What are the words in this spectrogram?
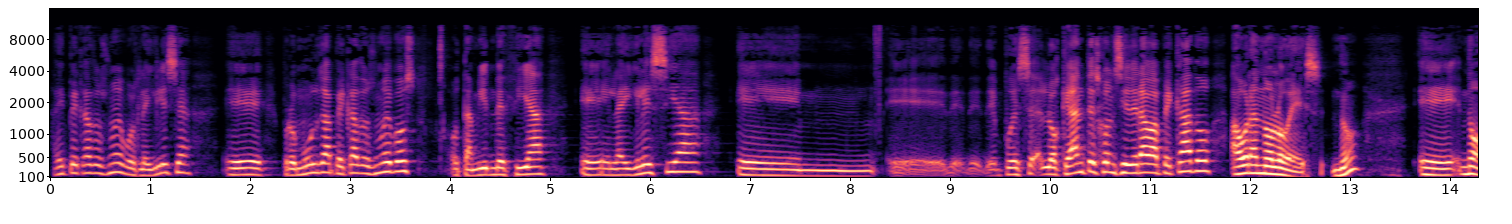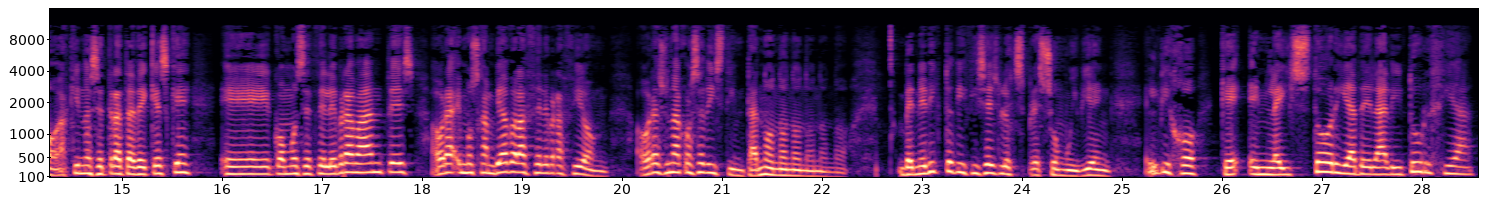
hay pecados nuevos, la Iglesia eh, promulga pecados nuevos, o también decía eh, la Iglesia eh, pues lo que antes consideraba pecado ahora no lo es, ¿no? Eh, no, aquí no se trata de que es que eh, como se celebraba antes, ahora hemos cambiado la celebración, ahora es una cosa distinta. No, no, no, no, no, no. Benedicto XVI lo expresó muy bien. Él dijo que en la historia de la liturgia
